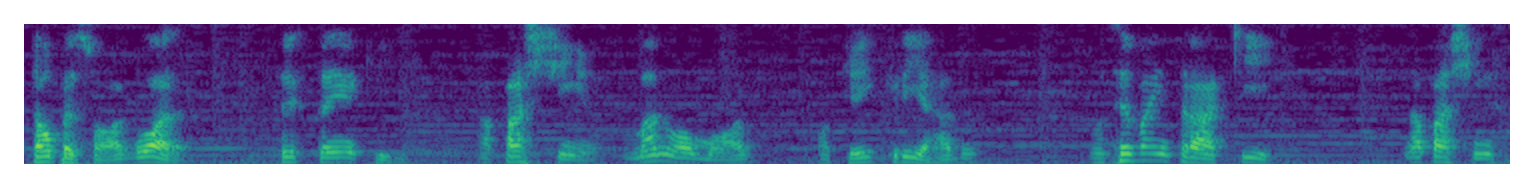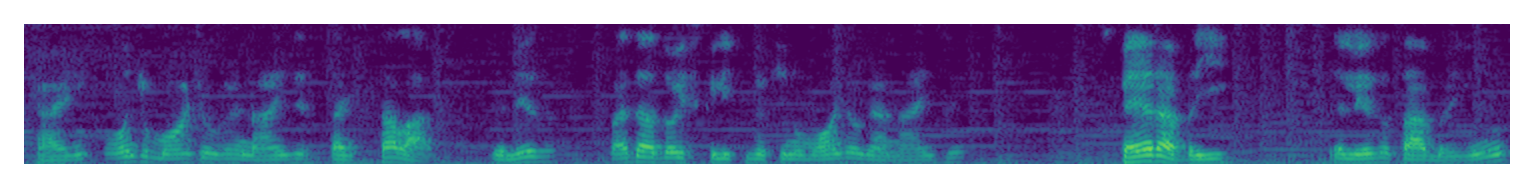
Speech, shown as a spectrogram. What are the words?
Então, pessoal, agora vocês têm aqui a pastinha Manual Mods, ok? Criada. Você vai entrar aqui na pastinha Skyrim, onde o Mod Organizer está instalado, beleza? Vai dar dois cliques aqui no Mod Organizer, espera abrir, beleza? Tá abrindo.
